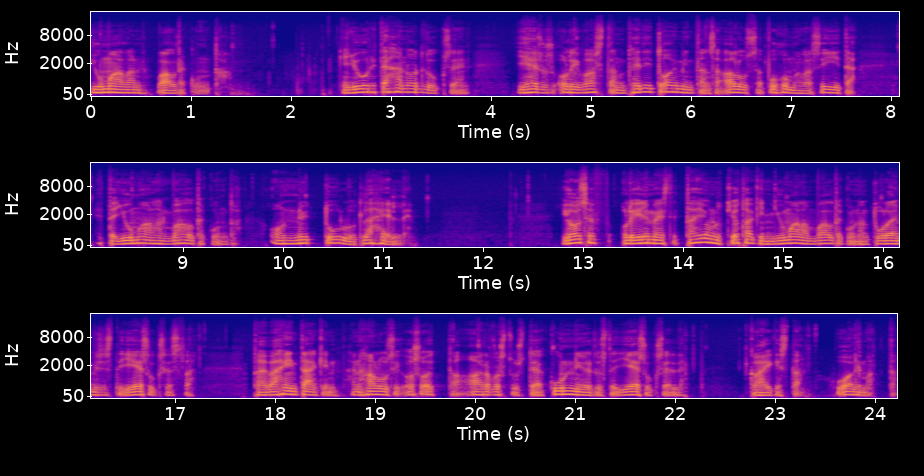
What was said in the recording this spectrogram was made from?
Jumalan valtakuntaa. Ja juuri tähän odotukseen Jeesus oli vastannut heti toimintansa alussa puhumalla siitä, että Jumalan valtakunta on nyt tullut lähelle. Joosef oli ilmeisesti tajunnut jotakin Jumalan valtakunnan tulemisesta Jeesuksessa, tai vähintäänkin hän halusi osoittaa arvostusta ja kunnioitusta Jeesukselle kaikesta huolimatta.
